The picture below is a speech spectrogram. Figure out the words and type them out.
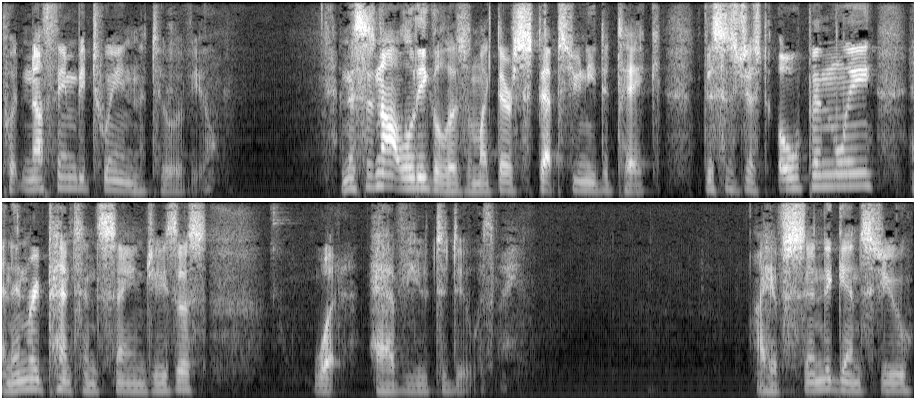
Put nothing between the two of you. And this is not legalism, like there's steps you need to take. This is just openly and in repentance saying, Jesus, what have you to do with me? I have sinned against you,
